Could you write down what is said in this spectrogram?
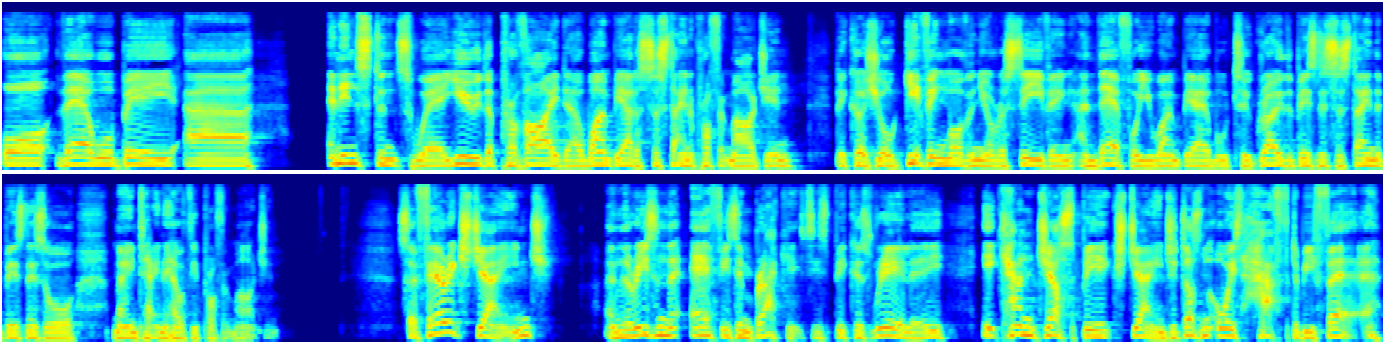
or there will be uh, an instance where you, the provider, won't be able to sustain a profit margin because you're giving more than you're receiving, and therefore you won't be able to grow the business, sustain the business, or maintain a healthy profit margin. So, fair exchange, and the reason that F is in brackets is because really it can just be exchange. It doesn't always have to be fair,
